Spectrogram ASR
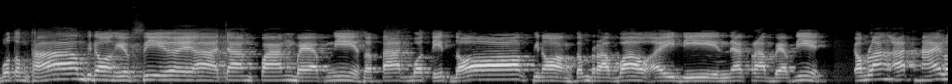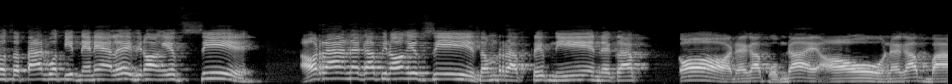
บ่ต้องถามพี่น้อง FC เอ้ยอ่าจางปังแบบนี้สตาร์ทบ่ติดดอกพี่น้องสำหรับว้าวไอดีนะครับแบบนี้กำลังอัดหายรถสตาร์ทบ่ติดแน่ๆเลยพี่น้อง FC เอาล่ะนะครับพี่น้อง FC สำหรับคลิปนี้นะครับก็นะครับผมได้เอานะครับบา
